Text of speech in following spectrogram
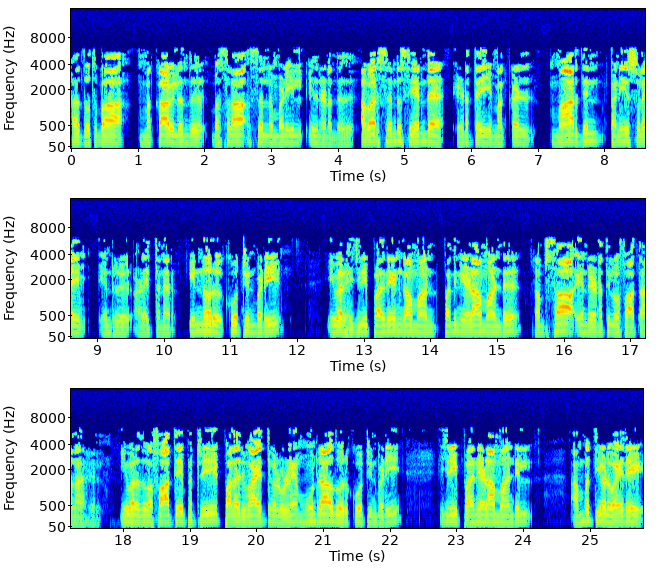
ஹத் உத்பா மக்காவிலிருந்து பஸ்ரா செல்லும் வழியில் இது நடந்தது. அவர் சென்று சேர்ந்த இடத்தை மக்கள் மார்தின் பனீசுலைம் என்று அழைத்தனர். இன்னொரு கூற்றின்படி இவர் ஹிஜ்ரி பதினேழாம் ஆண்டு பதினேழாம் ஆண்டு ரப்சா என்ற இடத்தில் வஃத்தானார்கள். இவரது வஃத்தை பற்றி பல ரிவாயத்துகள் உள்ள மூன்றாவது ஒரு கூற்றின்படி ஹிஜ்ரி பதினேழாம் ஆண்டில் ஐம்பத்தி ஏழு வயதை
